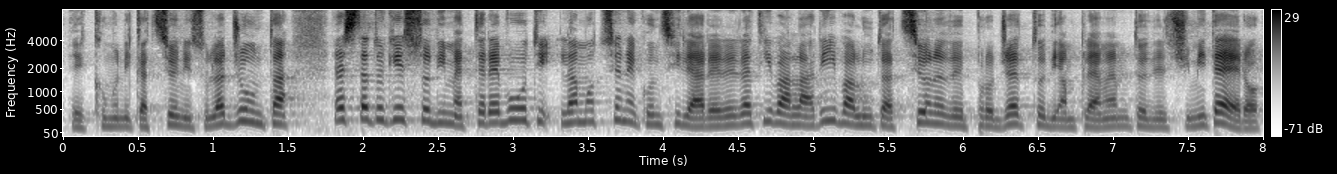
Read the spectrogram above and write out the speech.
e comunicazioni sulla Giunta, è stato chiesto di mettere ai voti la mozione consigliare relativa alla rivalutazione del progetto di ampliamento del cimitero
